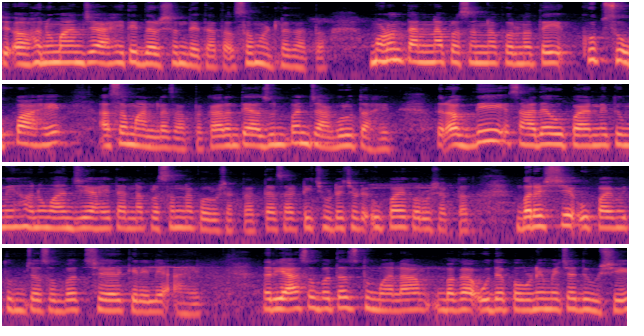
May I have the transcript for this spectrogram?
श- हनुमान जे आहे ते दर्शन देतात असं असं म्हटलं जातं. म्हणून त्यांना प्रसन्न करणं ते खूप सोपं आहे असं मानलं जातं. कारण ते अजून पण जागृत आहेत. तर अगदी साध्या उपायाने तुम्ही हनुमान जी आहे त्यांना प्रसन्न करू शकतात. त्यासाठी छोटे छोटे उपाय करू शकतात. बरेचसे उपाय मी तुमच्यासोबत शेअर केलेले आहेत. तर यासोबतच तुम्हाला बघा उद्या पौर्णिमेच्या दिवशी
